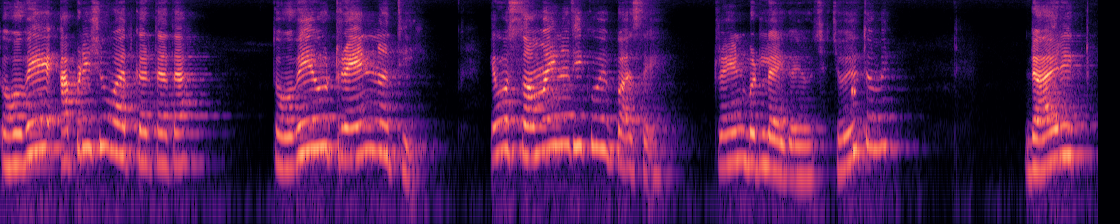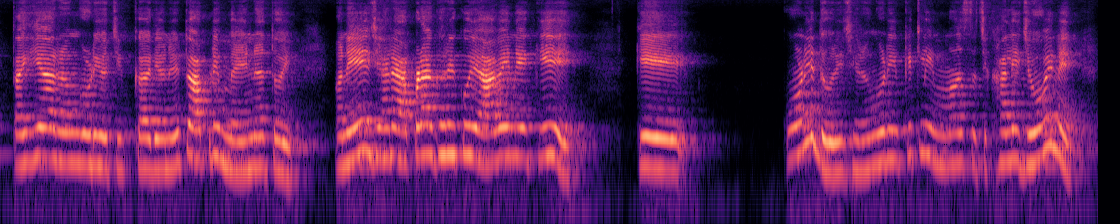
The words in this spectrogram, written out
તો હવે આપણે શું વાત કરતા હતા? તો હવે એવો ટ્રેન નથી. એવો સમય નથી કોઈ પાસે. ટ્રેન બદલાઈ ગયો છે. જોયું તમે? ડાયરેક્ટ તૈયાર રંગોળીઓ ચીપકાવી ને તો આપણી મહેનત હોય. અને એ જ્યારે આપણા ઘરે કોઈ આવે ને કે કે કોણે દોરી છે? રંગોળી કેટલી મસ્ત છે. ખાલી જોવે ને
